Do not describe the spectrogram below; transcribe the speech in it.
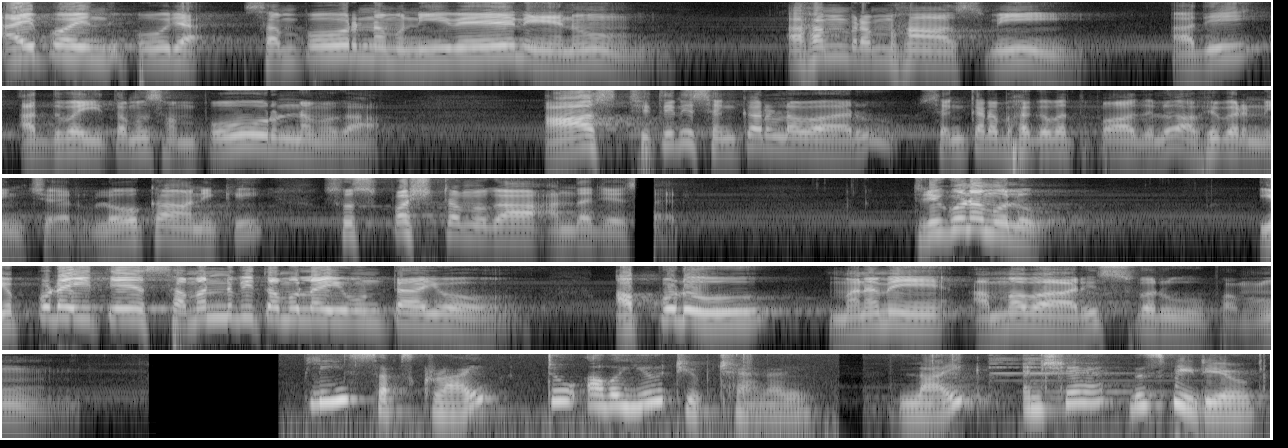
అయిపోయింది పూజ. సంపూర్ణము నీవే నేను. అహం బ్రహ్మాస్మి. అది అద్వైతము సంపూర్ణముగా. ఆ స్థితిని శంకరుల వారు శంకర భగవత్పాదులు అభివర్ణించారు. లోకానికి సుస్పష్టముగా అందజేశారు. త్రిగుణములు ఎప్పుడైతే సమన్వితములై ఉంటాయో అప్పుడు మనమే అమ్మవారి స్వరూపము. Please subscribe to our YouTube channel like and share this video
